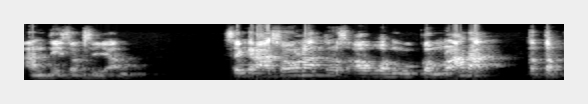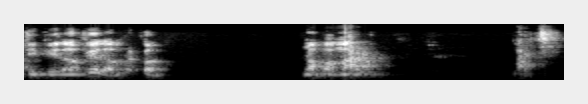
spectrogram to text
anti sosial. Sing ra sholat terus Allah ngukum melarat, tetap dibela-bela mereka. Napa mar? Marji.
